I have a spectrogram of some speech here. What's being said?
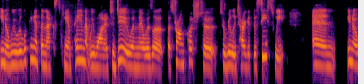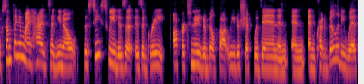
you know we were looking at the next campaign that we wanted to do and there was a, a strong push to to really target the c suite. And you know something in my head said you know the c suite is a is a great opportunity to build thought leadership within and and and credibility with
